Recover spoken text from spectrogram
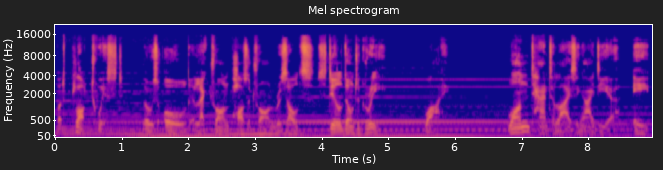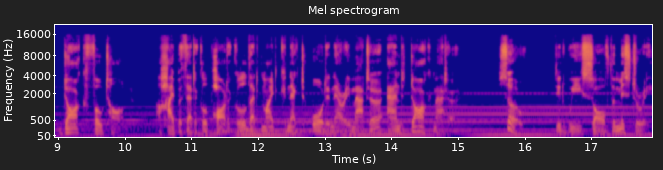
But plot twist, those old electron-positron results still don't agree. Why? One tantalizing idea, a dark photon, a hypothetical particle that might connect ordinary matter and dark matter. So, did we solve the mystery?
